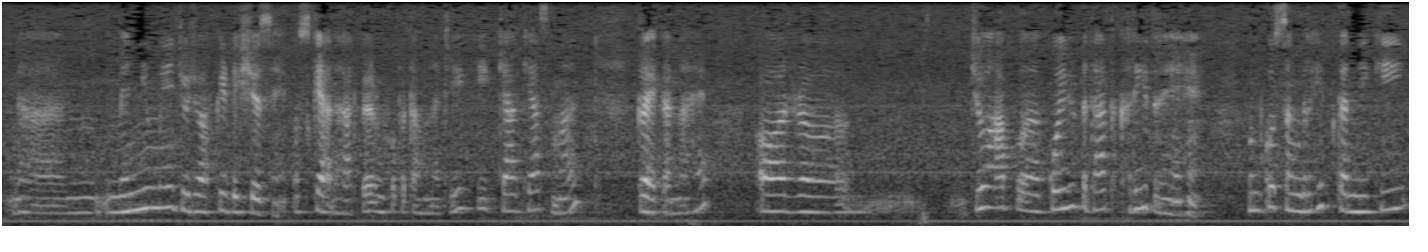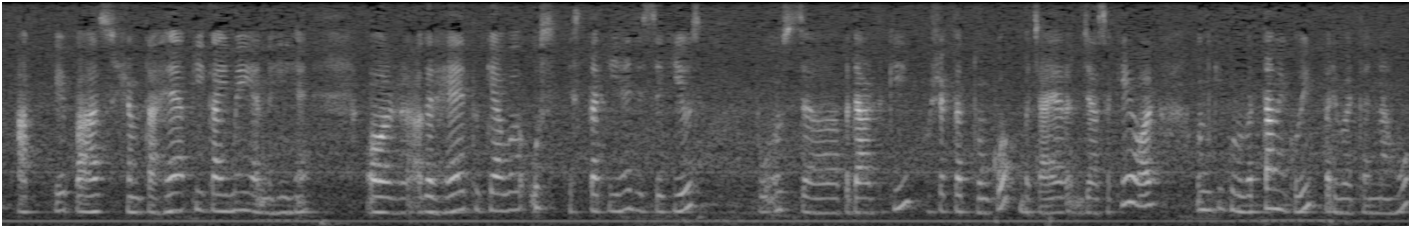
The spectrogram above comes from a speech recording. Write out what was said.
मेन्यू में जो जो आपके डिशेस हैं, उसके आधार पर उनको पता होना चाहिए कि क्या क्या सामान क्रय करना है। और जो आप कोई भी पदार्थ खरीद रहे हैं, उनको संग्रहित करने की आपके पास क्षमता है, आपकी इकाई में या नहीं है? और अगर है तो क्या वह उस स्तर की है जिससे कि उस उस पदार्थ की पोषक तत्वों को बचाया जा सके और उनकी गुणवत्ता में कोई परिवर्तन ना हो?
